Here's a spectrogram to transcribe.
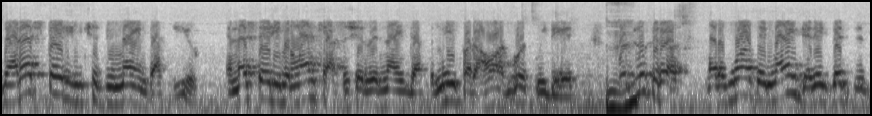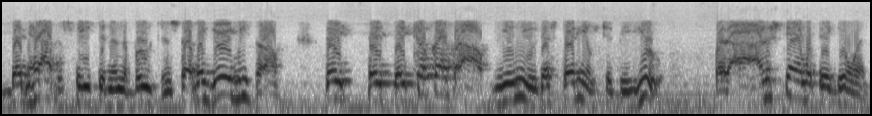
Now that stadium should be named after you. And that stadium in Lancaster should have been named after me for the hard work we did. But look at us. Now the ones they named it, they, didn't have the seating and the boots and stuff. They gave me some. They they, they took us out. Me and you, the stadium should be you. But I understand what they're doing.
